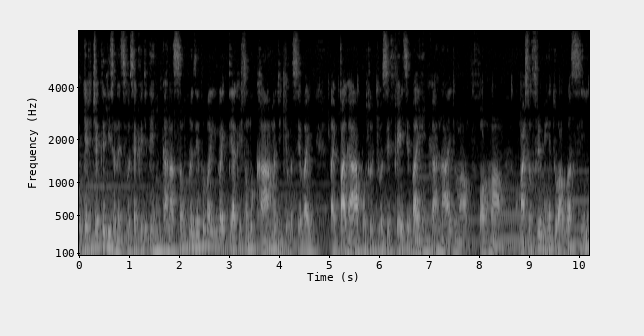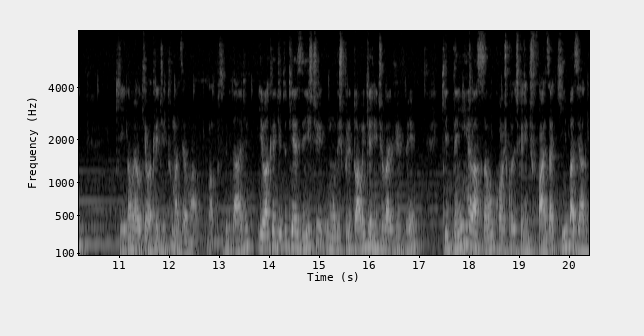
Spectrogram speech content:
com que a gente acredita, né? Se você acredita em reencarnação, por exemplo, vai, vai ter a questão do karma, de que você vai, vai pagar por tudo que você fez e vai reencarnar de uma forma com mais sofrimento ou algo assim, que não é o que eu acredito, mas é uma, uma possibilidade. E eu acredito que existe um mundo espiritual em que a gente vai viver que tem relação com as coisas que a gente faz aqui, baseado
